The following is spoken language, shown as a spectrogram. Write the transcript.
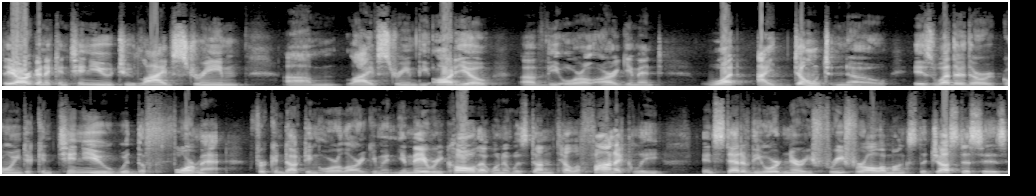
They are going to continue to live stream, um, live stream the audio of the oral argument. What I don't know is whether they're going to continue with the format for conducting oral argument. You may recall that when it was done telephonically, instead of the ordinary free for all amongst the justices,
